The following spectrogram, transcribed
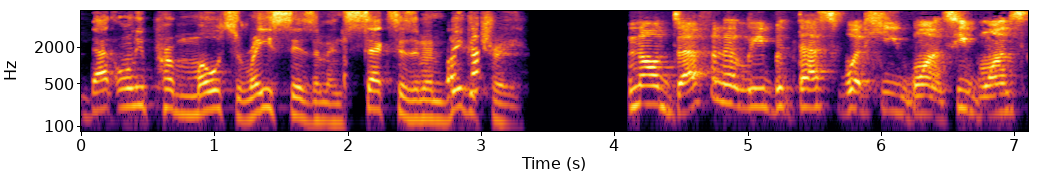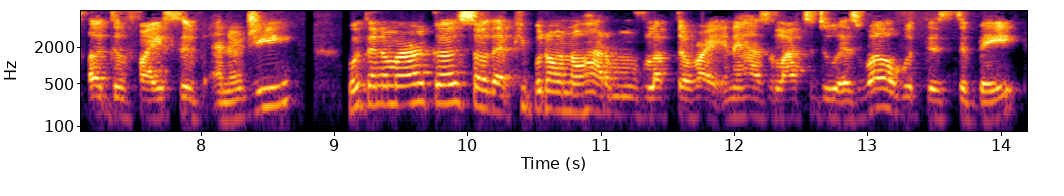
that only promotes racism and sexism and bigotry. No, definitely, but that's what he wants. He wants a divisive energy within America so that people don't know how to move left or right. And it has a lot to do as well with this debate,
